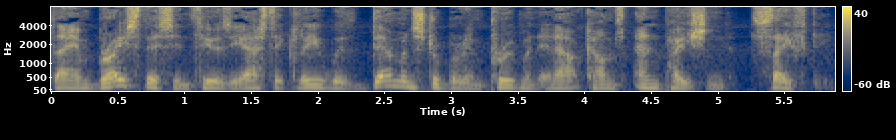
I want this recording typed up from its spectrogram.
they embrace this enthusiastically with demonstrable improvement in outcomes and patient safety.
